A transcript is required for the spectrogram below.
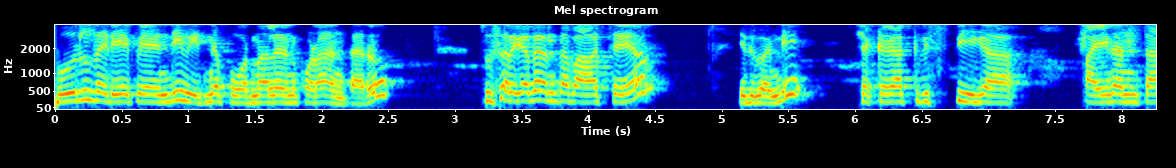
బూరెలు రెడీ అయిపోయాయండి. వీటిని పూర్ణాలు అని కూడా అంటారు. చూసారు కదా ఎంత బాగా వచ్చాయో? ఇదిగోండి. చక్కగా క్రిస్పీగా పైనంతా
